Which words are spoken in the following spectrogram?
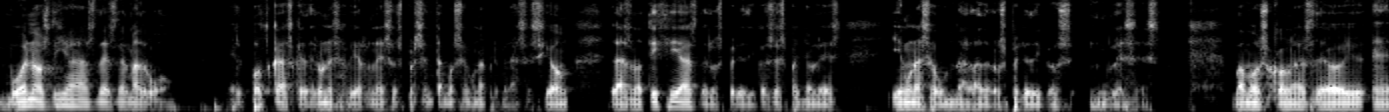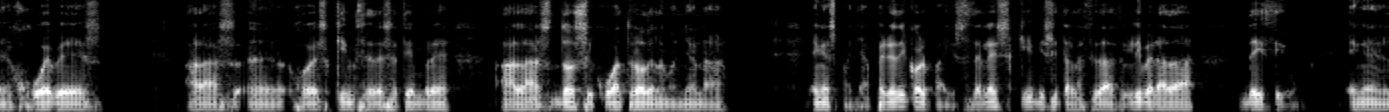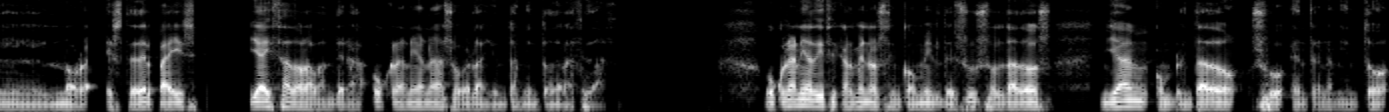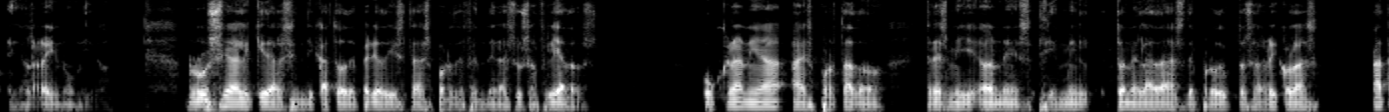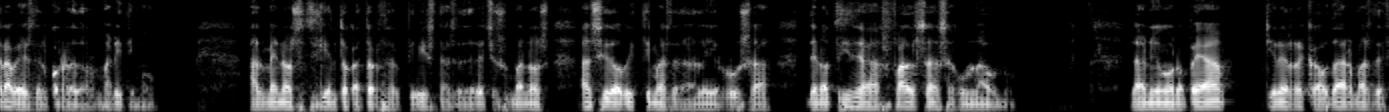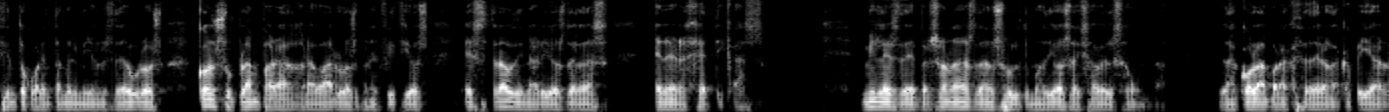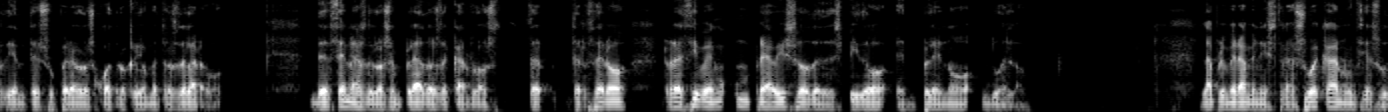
Buenos días desde el madrugón, el podcast que de lunes a viernes os presentamos en una primera sesión las noticias de los periódicos españoles y en una segunda la de los periódicos ingleses. Vamos con las de hoy, eh, jueves a las eh, jueves 15 de septiembre a las 2 y 4 de la mañana en España. Periódico El País. Zelensky visita la ciudad liberada de Izium en el noreste del país y ha izado la bandera ucraniana sobre el ayuntamiento de la ciudad. Ucrania dice que al menos 5.000 de sus soldados ya han completado su entrenamiento en el Reino Unido. Rusia liquida al sindicato de periodistas por defender a sus afiliados. Ucrania ha exportado 3.100.000 toneladas de productos agrícolas a través del corredor marítimo. Al menos 114 activistas de derechos humanos han sido víctimas de la ley rusa de noticias falsas según la ONU. La Unión Europea quiere recaudar más de 140.000 millones de euros con su plan para agravar los beneficios extraordinarios de las energéticas. Miles de personas dan su último adiós a Isabel II. La cola para acceder a la capilla ardiente supera los 4 kilómetros de largo. Decenas de los empleados de Carlos III reciben un preaviso de despido en pleno duelo. La primera ministra sueca anuncia su,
